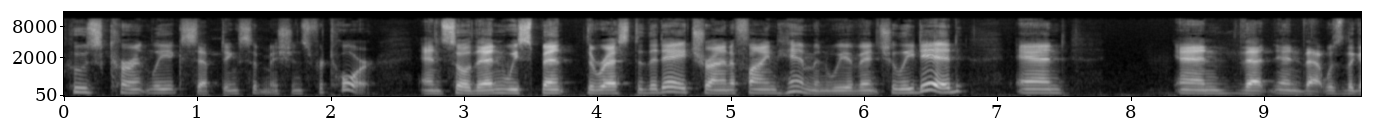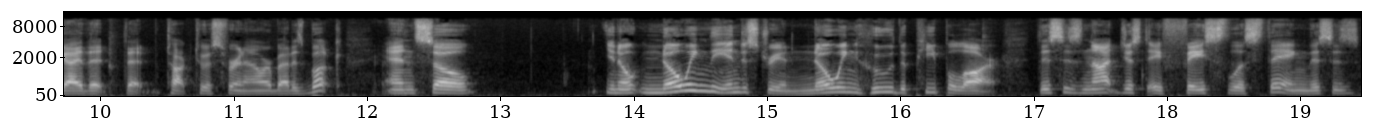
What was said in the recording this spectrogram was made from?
who's currently accepting submissions for Tor." And so then we spent the rest of the day trying to find him, and we eventually did. And and that and that was the guy that that talked to us for an hour about his book. And so, you know, knowing the industry and knowing who the people are. This is not just a faceless thing. This is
